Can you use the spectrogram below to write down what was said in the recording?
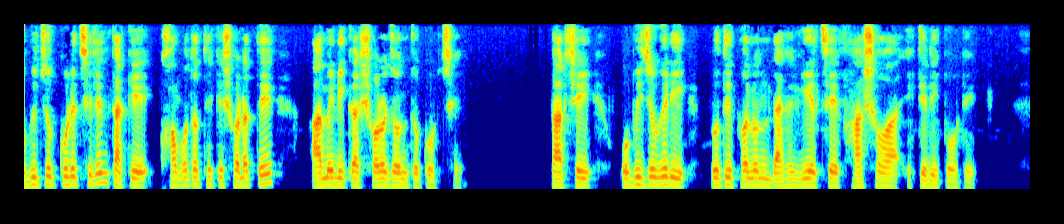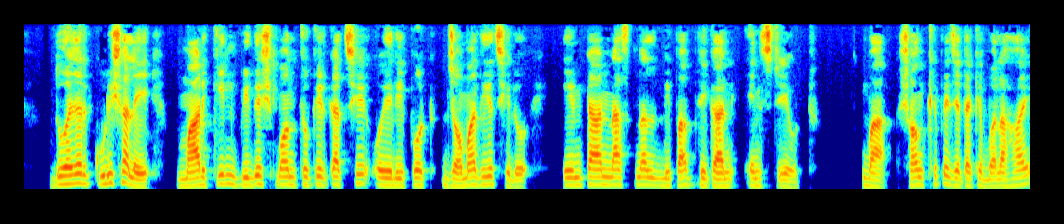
অভিযোগ করেছিলেন তাকে ক্ষমতা থেকে সরাতে আমেরিকা ষড়যন্ত্র করছে। তার সেই অভিযোগেরই প্রতিফলন দেখা গিয়েছে ফাঁস হওয়া একটি রিপোর্টে। দু হাজার কুড়ি সালে মার্কিন বিদেশ মন্ত্রকের কাছে ওই রিপোর্ট জমা দিয়েছিল ইন্টারন্যাশনাল রিপাবলিকান ইনস্টিটিউট বা সংক্ষেপে যেটাকে বলা হয়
